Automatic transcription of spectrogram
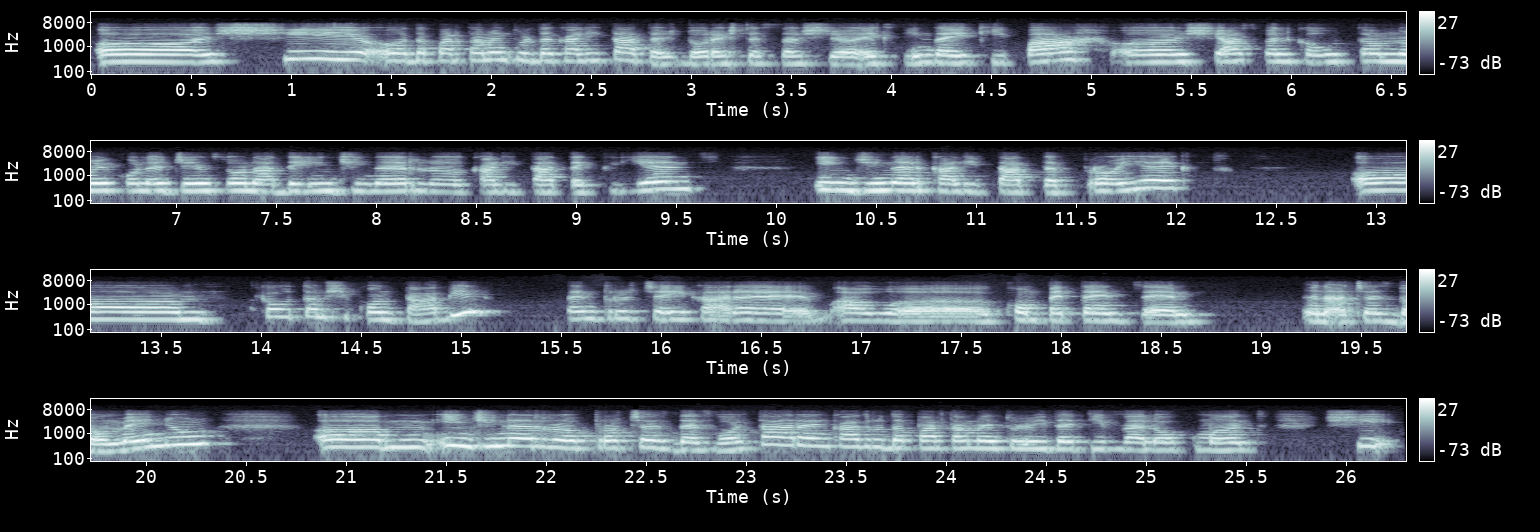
Uh, și uh, departamentul de calitate își dorește să-și extindă echipa uh, și astfel căutăm noi colegi în zona de inginer calitate clienți, inginer calitate proiect, căutăm și contabil pentru cei care au competențe în acest domeniu, inginer proces dezvoltare în cadrul departamentului de development și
